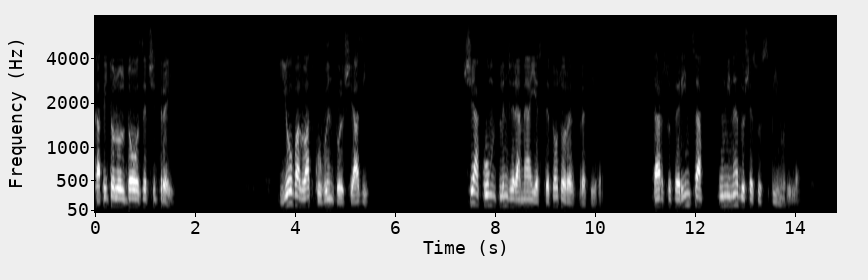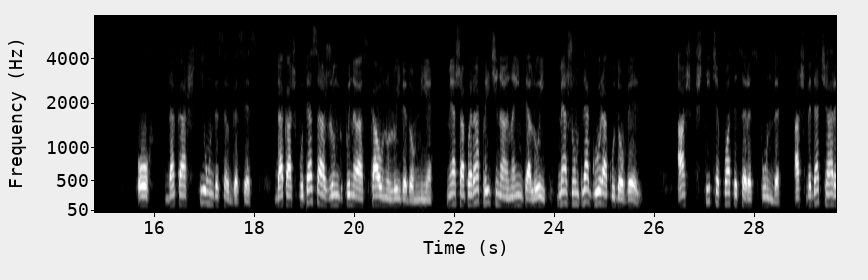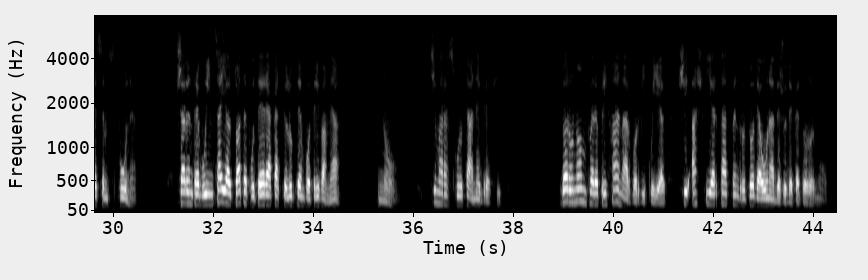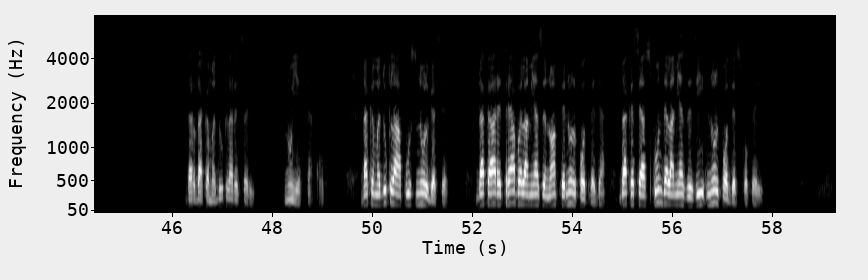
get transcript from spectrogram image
Capitolul 23 Iov a luat cuvântul și a zis, Și acum plângerea mea este tot o răzvrătire, dar suferința îmi nădușe suspinurile. Oh, dacă aș ști unde să-l găsesc, dacă aș putea să ajung până la scaunul lui de domnie, mi-aș apăra pricina înaintea lui, mi-aș umplea gura cu dovezi. Aș ști ce poate să răspundă, aș vedea ce are să-mi spună. Și-ar întrebuința el toată puterea ca să lupte împotriva mea? Nu, ci m-ar asculta negreșit. Doar un om fără prihan ar vorbi cu el și aș fi iertat pentru totdeauna de judecătorul meu. Dar dacă mă duc la răsărit, nu este acolo. Dacă mă duc la apus, nu-l găsesc. Dacă are treabă la miază noapte, nu-l pot vedea. Dacă se ascunde la miază zi, nu-l pot descoperi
